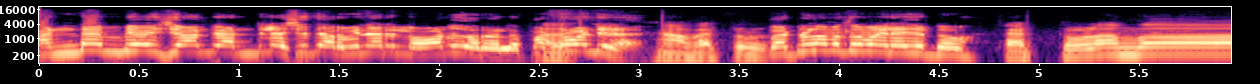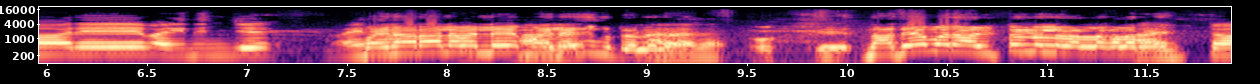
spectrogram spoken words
രണ്ട് എം ബി വെച്ചാണ് രണ്ട് ലക്ഷത്തി അറുപതിനായിരം ലോൺ കയറുമല്ലോ. പെട്രോൾ ആ പെട്രോൾ പെട്രോൾ മാത്രം മൈലേജ് കിട്ടും? പെട്രോൾ ആകുമ്പോ ഒരു പതിനഞ്ച് പതിനാറ് ലെവലിൽ മൈലേജും കിട്ടുമല്ലോ അതേപോലെ അൾട്ടോ ഉണ്ടല്ലോ വെള്ള കളർ അൾട്ടോ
